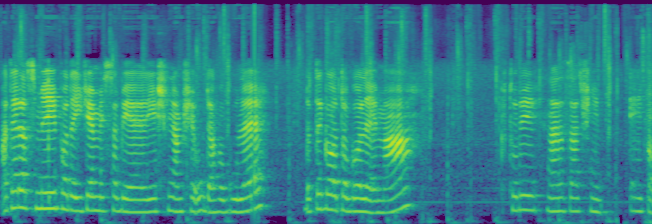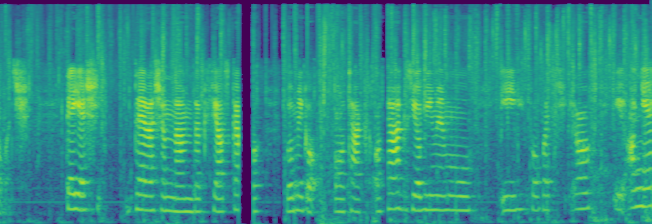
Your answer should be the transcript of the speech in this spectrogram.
A teraz my podejdziemy sobie, jeśli nam się uda w ogóle, do tego oto golema, który nas zacznie... Ej, popatrz. Te, jeśli, teraz on nam da kwiatka, bo my go o tak, o tak zrobimy mu i popatrz, o, i o nie,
